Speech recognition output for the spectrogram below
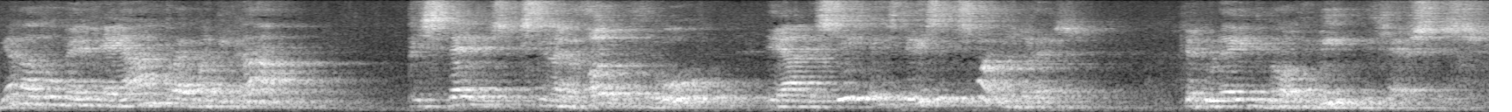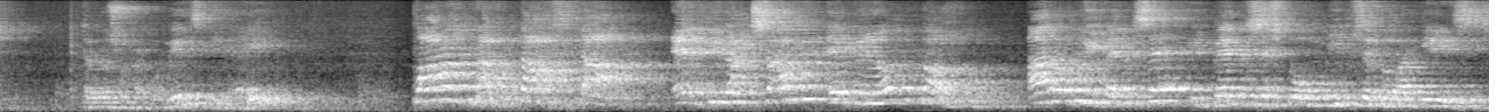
Για να δούμε εάν πραγματικά πιστεύεις στην αγαθότητα του Θεού, εάν εσύ έχεις στηρίσει τις μόνες εντολές. Και του λέει την πρώτη, μη διχεύσεις. Τέλος ο Κακομύρης τι λέει, πάντα ταύτα εφυλαξάμε εγκρινότητάς μου. Άρα που υπέπεσε, υπέπεσε στο μη ψευδοπατηρήσεις.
